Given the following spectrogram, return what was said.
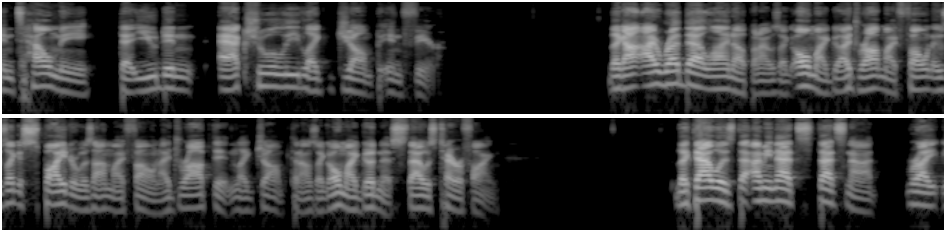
and tell me that you didn't actually like jump in fear. Like I, I, read that lineup and I was like, oh my god, I dropped my phone. It was like a spider was on my phone. I dropped it and like jumped and I was like, oh my goodness, that was terrifying. Like that was that I mean, that's that's not right.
